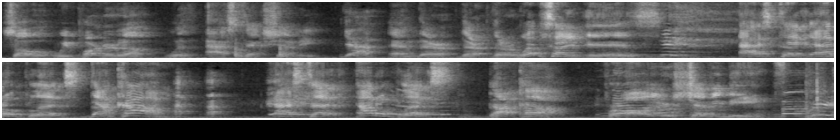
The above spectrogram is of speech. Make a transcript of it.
So we partnered up with Aztec Chevy. Yeah. and their their, their website is aztecautoplex.com aztecautoplex.com for No. all your chevy needs But we're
